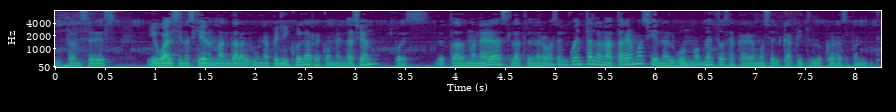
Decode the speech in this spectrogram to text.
Entonces, Igual si nos quieren mandar alguna película, recomendación, pues de todas maneras la tendremos en cuenta, la anotaremos y en algún momento sacaremos el capítulo correspondiente.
